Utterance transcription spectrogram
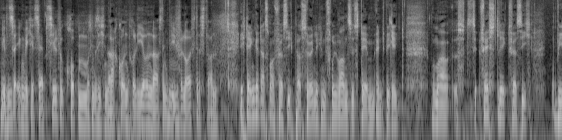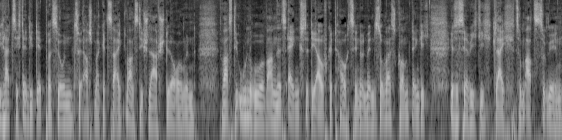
Gibt es mhm. da irgendwelche Selbsthilfegruppen? Muss man sich nachkontrollieren lassen? Wie mhm. verläuft es dann? Ich denke, dass man für sich persönlich ein Frühwarnsystem entwickelt, wo man festlegt für sich, wie hat sich denn die Depression zuerst mal gezeigt? Waren es die Schlafstörungen? War es die Unruhe? Waren es Ängste, die aufgetaucht sind? Und wenn sowas kommt, denke ich, ist es sehr wichtig, gleich zum Arzt zu gehen.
